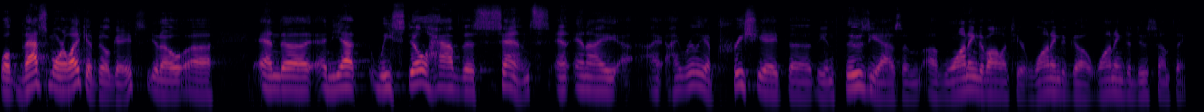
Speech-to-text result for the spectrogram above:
Well, that's more like it, Bill Gates, you know. Uh, and, uh, and yet we still have this sense, and, and I, I, I, really appreciate the, the enthusiasm of wanting to volunteer, wanting to go, wanting to do something.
